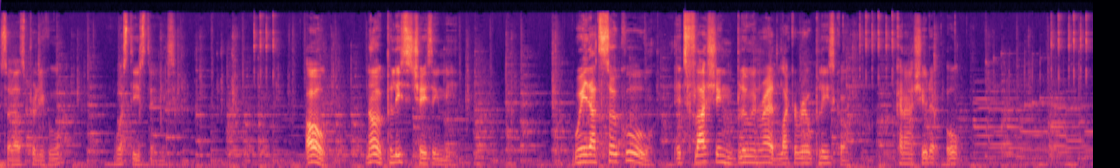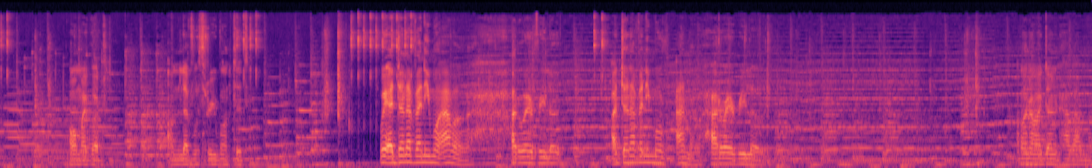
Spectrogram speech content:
so that's pretty cool. What's these things? Oh, no, police is chasing me. Wait, that's so cool. It's flashing blue and red like a real police car. Can I shoot it? Oh. Oh my god. I'm level 3 wanted. Wait, I don't have any more ammo. How do I reload? I don't have any more ammo. How do I reload? Oh no, I don't have ammo.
